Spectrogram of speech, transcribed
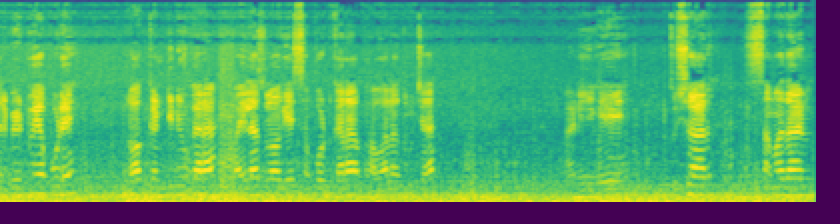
तर भेटूया पुढे. ब्लॉग कंटिन्यू करा. पहिलाच ब्लॉग आहे. सपोर्ट करा भावाला तुमच्या. आणि हे तुषार समाधान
